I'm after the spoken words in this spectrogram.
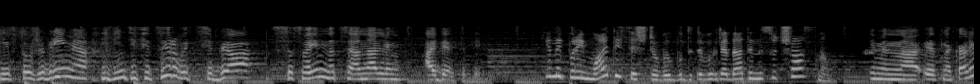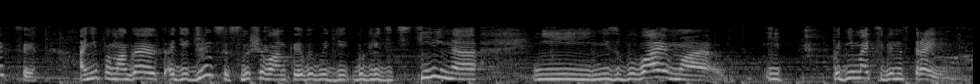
и в то же время идентифицировать себя со своим национальным identity. І не переймайтеся, що ви будете виглядати несучасно. Именно этноколлекции, они помогают одеть джинсы с вышиванкой и выгляди- выглядеть стильно и незабываемо, и поднимать себе настроение.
